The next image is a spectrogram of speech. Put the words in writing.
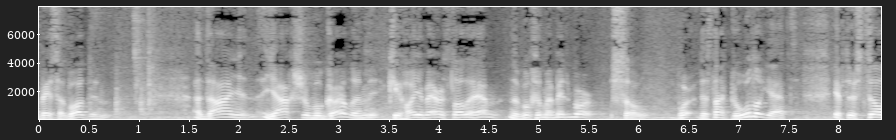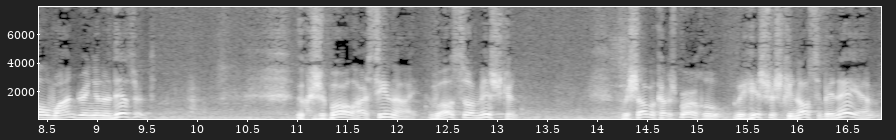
Beis Avodim. Adayin Yachshu Goylim Ki Hoya Be'eretz Lolahem Nevuchim Amidbor. So that's not Geula yet. If they're still wandering in the desert, the Kishapol Har Sinai V'osu Mishkan V'Shav Kadosh Baruch Hu V'Hishvish Kinosa B'Neihem.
